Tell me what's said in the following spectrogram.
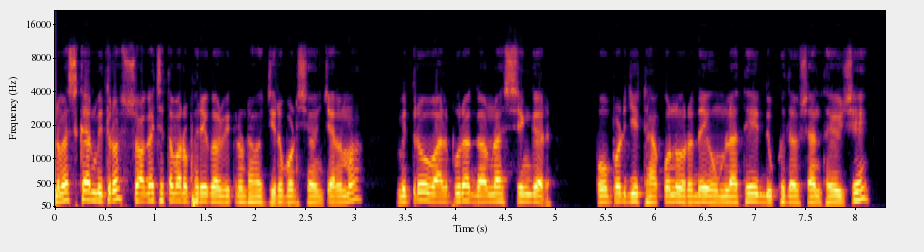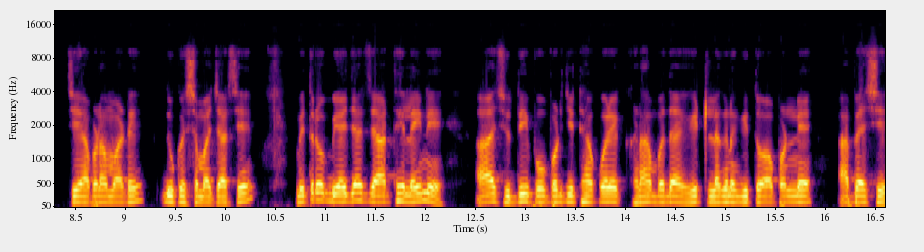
નમસ્કાર મિત્રો, સ્વાગત છે તમારું ફરી એકવાર Vikram Thakor zero point seven ચેનલમાં. મિત્રો, વાલપુરા ગામના સિંગર પોપટજી ઠાકોરનું હૃદય હુમલાથી દુઃખદ અવસાન થયું છે, જે આપણા માટે દુઃખદ સમાચાર છે. મિત્રો, બે હજાર ચારથી લઈને આજ સુધી પોપટજી ઠાકોરે ઘણા બધા હિટ લગ્ન ગીતો આપણને આપ્યા છે.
